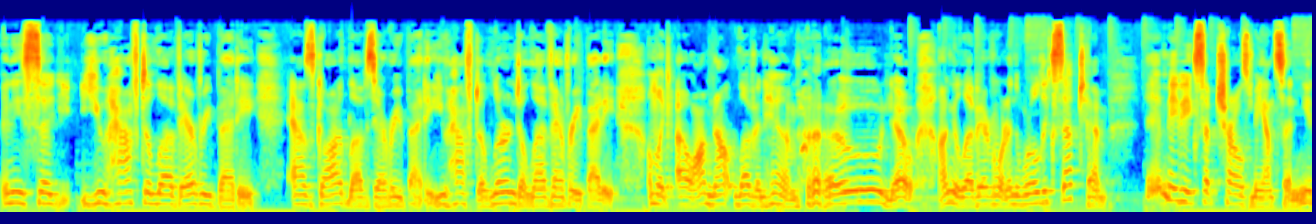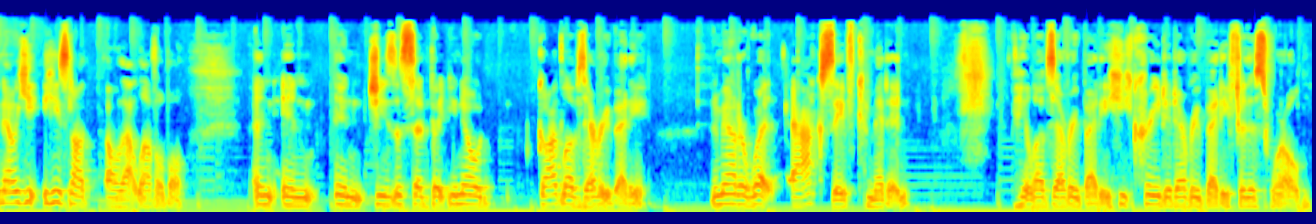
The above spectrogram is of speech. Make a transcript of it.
And he said, You have to love everybody as God loves everybody. You have to learn to love everybody. I'm like, Oh, I'm not loving him. oh, no. I'm going to love everyone in the world except him eh, maybe except Charles Manson. You know, he, he's not all that lovable. And, and, and Jesus said, but you know, God loves everybody, no matter what acts they've committed. He loves everybody. He created everybody for this world.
